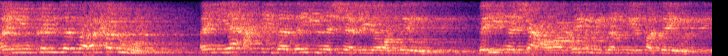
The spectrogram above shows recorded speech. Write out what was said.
أن يكلف أحدهم أن يعقد بين شعيرتين بين شعرتين دقيقتين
